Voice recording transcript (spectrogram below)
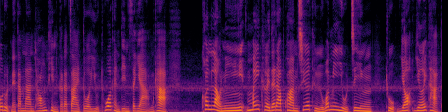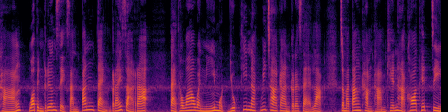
บุรุษในตำนานท้องถิ่นกระจายตัวอยู่ทั่วแผ่นดินสยามค่ะ คนเหล่านี้ไม่เคยได้รับความเชื่อถือว่ามีอยู่จริง ถูกเยาะเย้ยถากถางว่าเป็นเรื่องเสกสรรปั้นแต่งไร้สาระแต่ทว่าวันนี้หมดยุคที่นักวิชาการกระแสหลัก จะมาตั้งคำถามเค้นหาข้อเท็จจริง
